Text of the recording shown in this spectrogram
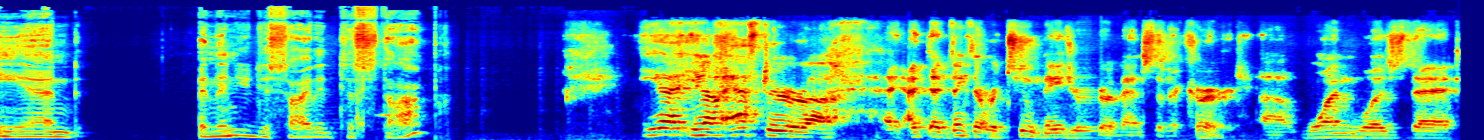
And and then you decided to stop? Yeah, you know, after uh, I, I, think there were two major events that occurred. Uh, one was that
